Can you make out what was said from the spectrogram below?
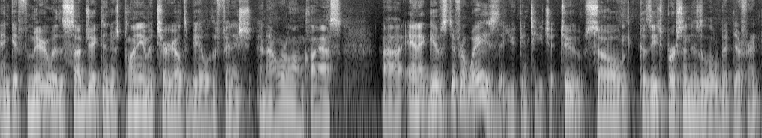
and get familiar with the subject. And there's plenty of material to be able to finish an hour long class. Uh, and it gives different ways that you can teach it too. So, because each person is a little bit different.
